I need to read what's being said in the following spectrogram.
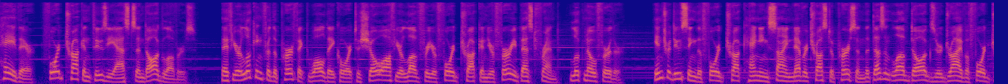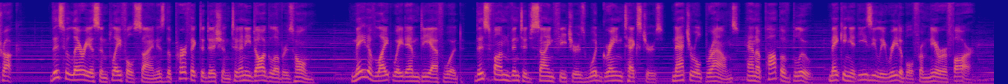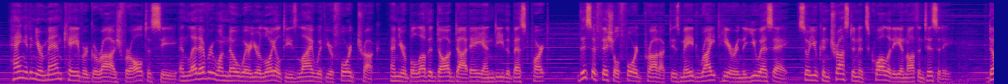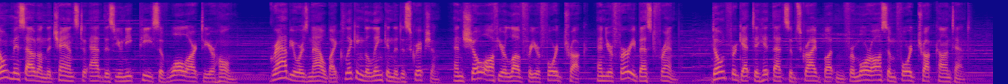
Hey there, Ford truck enthusiasts and dog lovers. If you're looking for the perfect wall decor to show off your love for your Ford truck and your furry best friend, look no further. Introducing the Ford truck hanging sign Never trust a person that doesn't love dogs or drive a Ford truck. This hilarious and playful sign is the perfect addition to any dog lover's home. Made of lightweight MDF wood, this fun vintage sign features wood grain textures, natural browns, and a pop of blue, making it easily readable from near or far. Hang it in your man cave or garage for all to see and let everyone know where your loyalties lie with your Ford truck and your beloved dog. And the best part? This official Ford product is made right here in the USA, so you can trust in its quality and authenticity. Don't miss out on the chance to add this unique piece of wall art to your home. Grab yours now by clicking the link in the description and show off your love for your Ford truck and your furry best friend. Don't forget to hit that subscribe button for more awesome Ford truck content.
